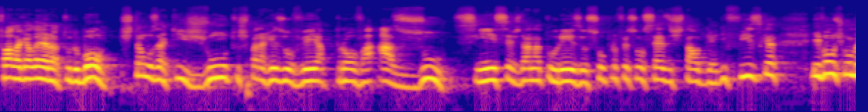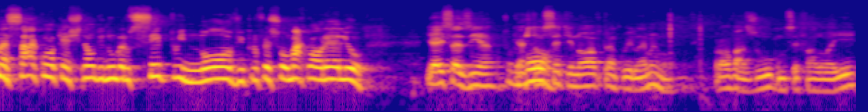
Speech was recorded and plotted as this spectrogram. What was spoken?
Fala galera, tudo bom? Estamos aqui juntos para resolver a prova azul, Ciências da Natureza. Eu sou o professor César Staudger de Física e vamos começar com a questão de número 109, professor Marco Aurélio. E aí, Cezinha, tudo questão bom? 109, tranquilo, né, meu irmão? Prova azul, como você falou aí.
